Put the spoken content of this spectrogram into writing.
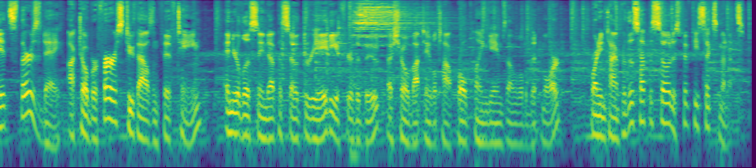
It's Thursday, October 1st, 2015, and you're listening to episode 380 of Fear the Boot, a show about tabletop role playing games and a little bit more. Running time for this episode is 56 minutes.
